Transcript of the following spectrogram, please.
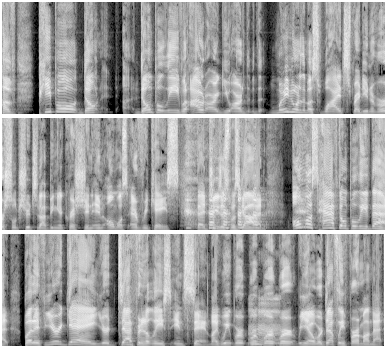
of people don't uh, don't believe what I would argue are the, the, maybe one of the most widespread universal truths about being a Christian in almost every case that Jesus was God. almost half don't believe that. But if you're gay, you're definitely in sin. Like we we're, mm-hmm. we're, we're, mm-hmm. we're, you know we're definitely firm on that.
